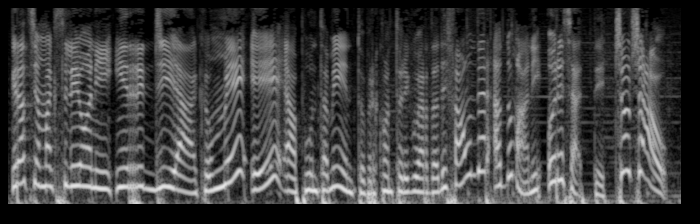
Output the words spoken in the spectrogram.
Grazie a Max Leoni in regia con me e appuntamento per quanto riguarda The Founder a domani ore 7. Ciao ciao!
